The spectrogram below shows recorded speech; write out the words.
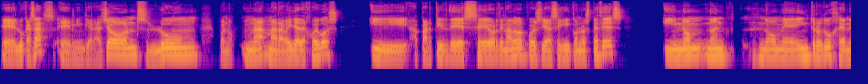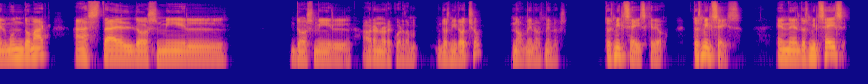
eh, LucasArts, el Indiana Jones, Loom, bueno, una maravilla de juegos. Y a partir de ese ordenador, pues ya seguí con los PCs y no, no, no me introduje en el mundo Mac hasta el 2000, 2000, ahora no recuerdo, 2008, no, menos, menos, 2006 creo, 2006. En el 2006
